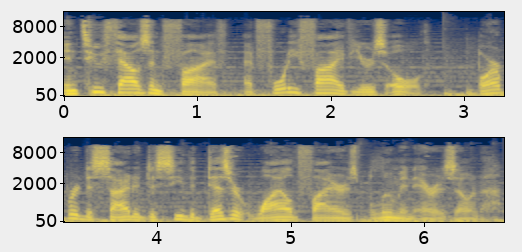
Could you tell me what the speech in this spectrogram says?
In 2005, at 45 years old, Barbara decided to see the desert wildfires bloom in Arizona.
